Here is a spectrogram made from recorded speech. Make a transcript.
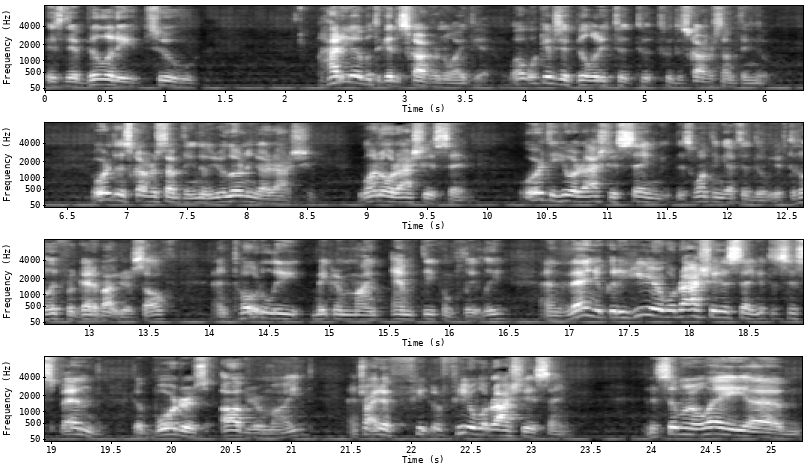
is the ability to. How are you able to get discover a new idea? Well, what gives you ability to, to, to discover something new? Order to discover something new, you're learning a Rashi. You want to know what Rashi is saying. In order to hear what Rashi is saying, there's one thing you have to do. You have to totally forget about yourself and totally make your mind empty completely. And then you could hear what Rashi is saying. You have to suspend the borders of your mind and try to hear what Rashi is saying. In a similar way, um,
